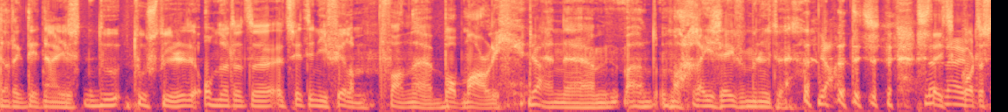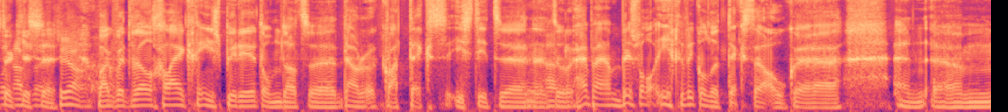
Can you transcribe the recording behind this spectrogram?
dat ik dit naar je toestuurde. Omdat het, eh, het zit in die film van eh, Bob Marley. Ja. En uh, maar, geen zeven minuten. Ja. dat is eh, steeds Nee, nee, korte stukjes. ja. Maar ik werd wel gelijk geïnspireerd. Omdat eh, nou, qua tekst is dit natuurlijk... Hij best wel ingewikkelde teksten ook. en, ehm,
